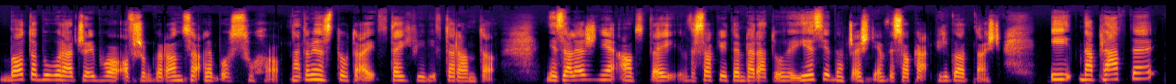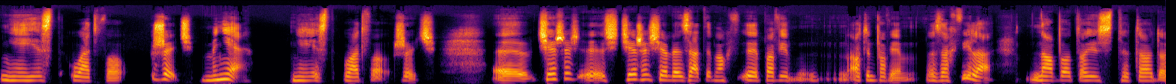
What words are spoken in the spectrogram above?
bo to było raczej, było owszem gorąco, ale było sucho. Natomiast tutaj, w tej chwili w Toronto, niezależnie od tej wysokiej temperatury, jest jednocześnie wysoka wilgotność. I naprawdę nie jest łatwo żyć. Mnie nie jest łatwo żyć. E, cieszę, cieszę się, ale za tym e, powiem, o tym powiem za chwilę, no bo to jest to, do,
